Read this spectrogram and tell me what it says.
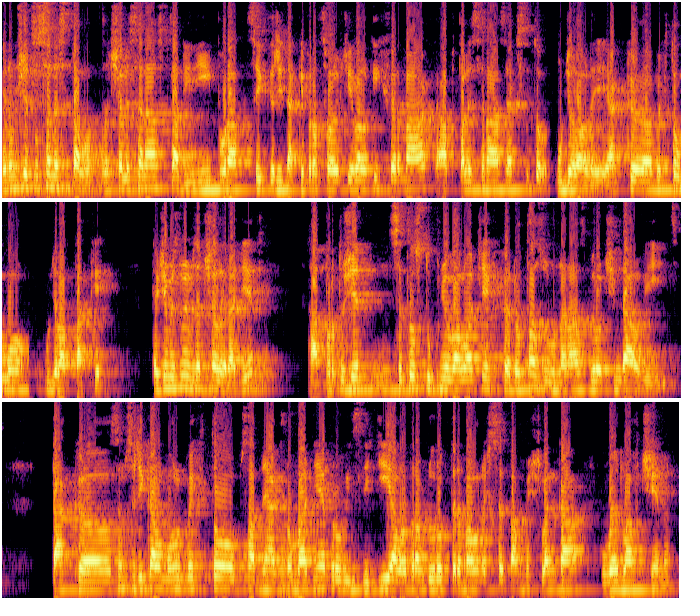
Jenomže co se nestalo? Začali se nás ptát jiní poradci, kteří taky pracovali v těch velkých firmách a ptali se nás, jak se to udělali, jak eh, bych to mohl udělat taky. Takže my jsme jim začali radit a protože se to stupňovalo a těch dotazů na nás bylo čím dál víc, tak uh, jsem si říkal, mohl bych to psát nějak hromadně pro víc lidí, ale opravdu rok trvalo, než se ta myšlenka uvedla v čin.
